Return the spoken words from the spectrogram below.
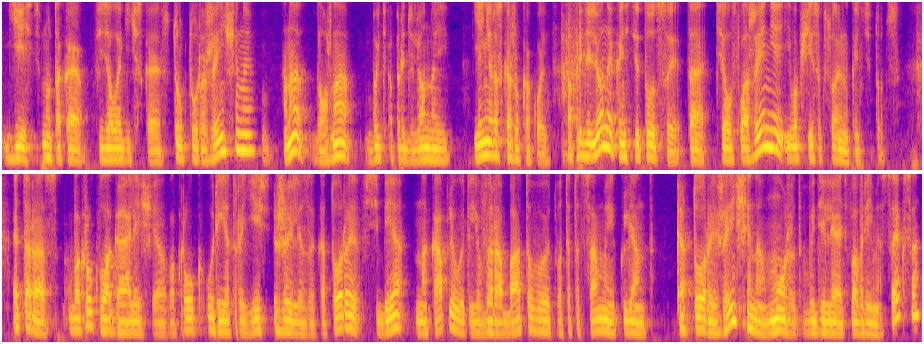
Есть, ну, такая физиологическая структура женщины, она должна быть определенной я не расскажу, какой. Определенной конституции – это телосложение и вообще сексуальная конституция. Это раз. Вокруг влагалища, вокруг уретры есть железы, которые в себе накапливают или вырабатывают вот этот самый экулянт который женщина может выделять во время секса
